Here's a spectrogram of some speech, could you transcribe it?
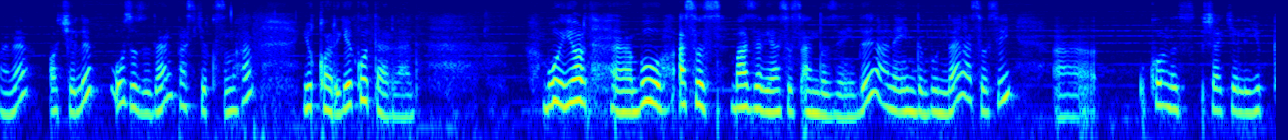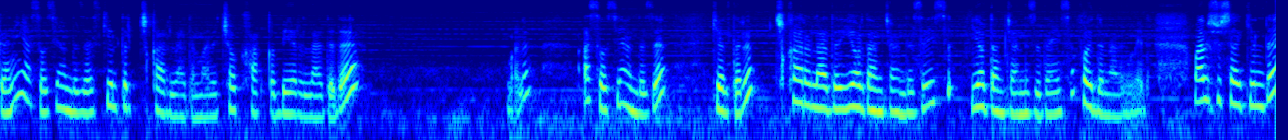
Mana ochilib o'z o'zidan pastki qismi ham yuqoriga ko'tariladi. Bu yord e, bu asos bazaviy asos andoza edi. Ana endi bundan asosiy e, konus shaklli yubkaning asosiy andozasi keltirib chiqariladi. Mana chok haqqi beriladida mana asosiy andoza keltirib chiqariladi. Yordamchi andoza esa yordamchi andozadan esa foydalanilmaydi. Mana shu shaklda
